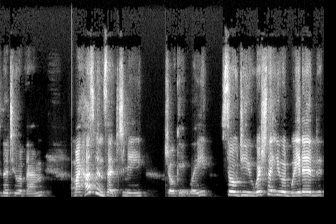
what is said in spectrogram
the two of them, my husband said to me jokingly, so do you wish that you had waited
